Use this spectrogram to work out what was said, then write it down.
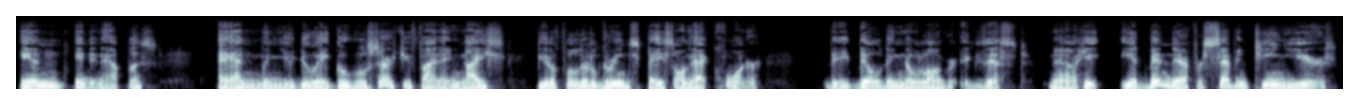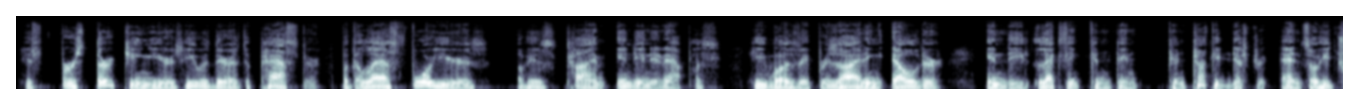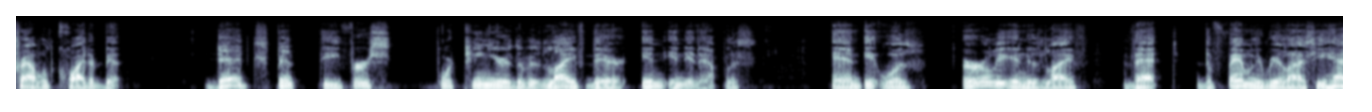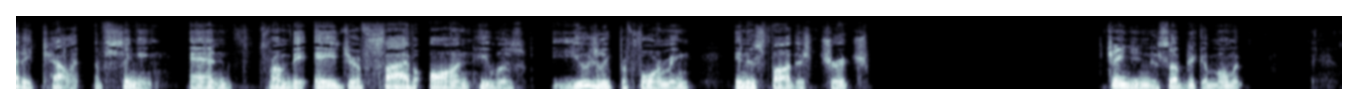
in Indianapolis. And when you do a Google search, you find a nice, beautiful little green space on that corner. The building no longer exists. Now he, he had been there for 17 years. His first 13 years, he was there as a pastor, but the last four years of his time in Indianapolis, he was a presiding elder in the Lexington, Kentucky district, and so he traveled quite a bit. Dad spent the first 14 years of his life there in Indianapolis, and it was early in his life that the family realized he had a talent of singing. And from the age of five on, he was usually performing in his father's church changing the subject a moment,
